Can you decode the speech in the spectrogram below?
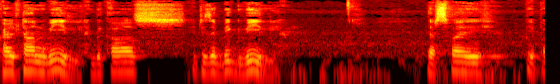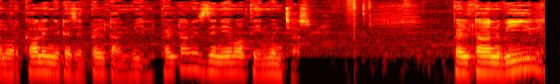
pelton wheel because it is a big wheel. That's why people were calling it as a pelton wheel. Pelton is the name of the inventor. Pelton wheel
